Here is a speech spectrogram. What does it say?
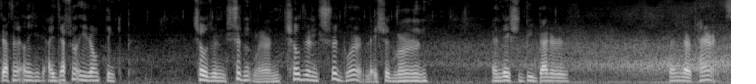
definitely I definitely don't think children shouldn't learn. Children should learn. They should learn and they should be better than their parents.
